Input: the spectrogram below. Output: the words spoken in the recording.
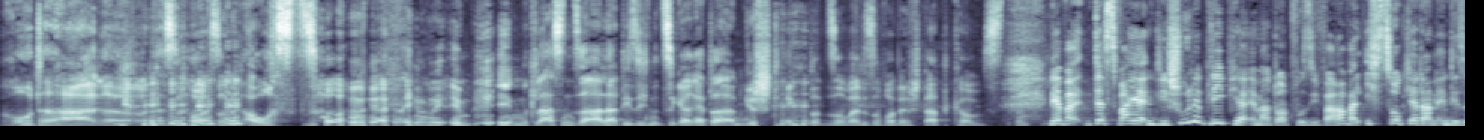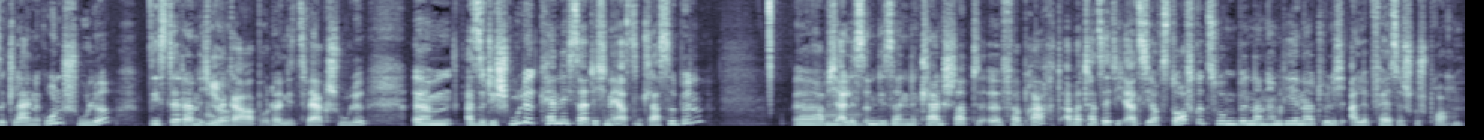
rote Haare oder sowas und rauchst so Im, im, im, Klassensaal hat die sich eine Zigarette angesteckt und so, weil du so von der Stadt kommst. Ja, weil das war ja, die Schule blieb ja immer dort, wo sie war, weil ich zog ja dann in diese kleine Grundschule, die es da dann nicht ja. mehr gab, oder in die Zwergschule. Ähm, also die Schule kenne ich, seit ich in der ersten Klasse bin. Äh, habe ich mhm. alles in dieser in der kleinen Stadt äh, verbracht. Aber tatsächlich, als ich aufs Dorf gezogen bin, dann haben die hier natürlich alle Pfälzisch gesprochen.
